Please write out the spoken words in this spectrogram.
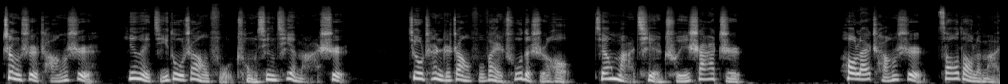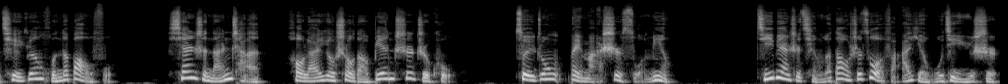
正氏常氏。因为嫉妒丈夫宠幸妾马氏，就趁着丈夫外出的时候将马妾锤杀之。后来常氏遭到了马妾冤魂的报复，先是难产，后来又受到鞭笞之苦，最终被马氏索命。即便是请了道士做法，也无济于事。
